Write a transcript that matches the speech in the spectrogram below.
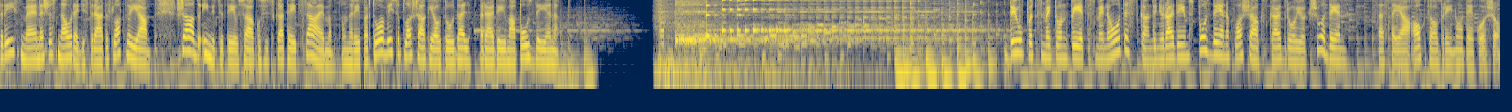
trīs mēnešus nav reģistrētas Latvijā. Šādu iniciatīvu sākusi skatīt Saima, un arī par to visu plašāk jau tūdaļ raidījumā pusdiena. 12,5 minūtes skandiņu raidījums pusdiena plašāk skaidrojot šodien, 6. oktobrī notiekošo.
